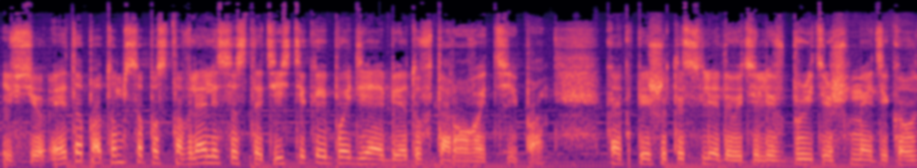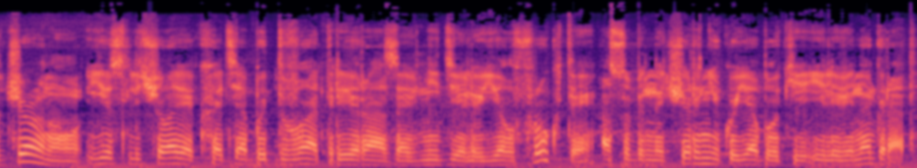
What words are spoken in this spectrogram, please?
и все это потом сопоставляли со статистикой по диабету второго типа. Как пишут исследователи в British Medical Journal, если человек хотя бы 2-3 раза в неделю ел фрукты, особенно чернику, яблоки или виноград,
